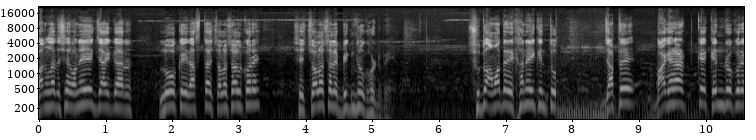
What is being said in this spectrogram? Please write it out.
বাংলাদেশের অনেক জায়গার লোক এই রাস্তায় চলাচল করে, সেই চলাচলে বিঘ্ন ঘটবে। শুধু আমাদের এখানেই কিন্তু যাতে বাগেরহাটকে কেন্দ্র করে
